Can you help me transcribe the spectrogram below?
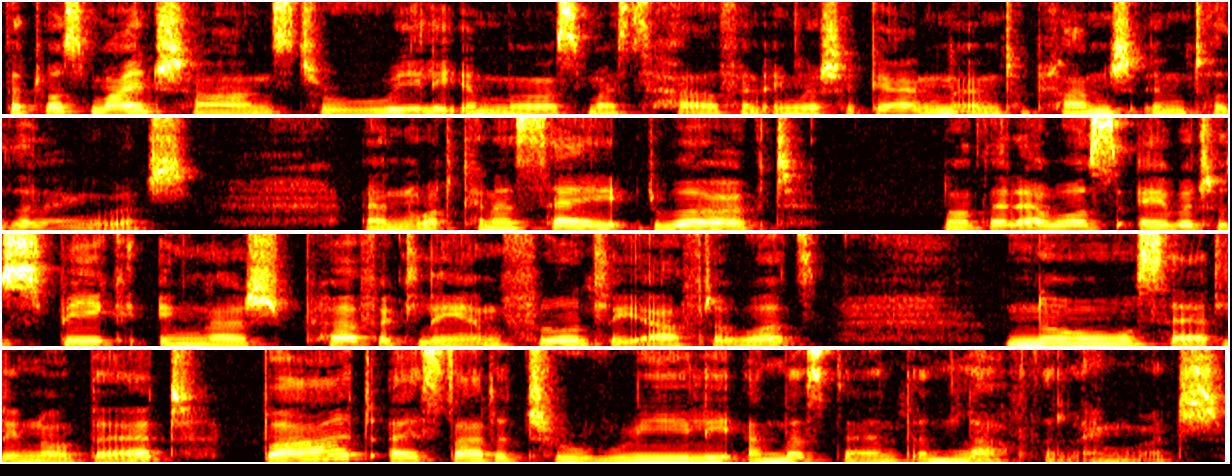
That was my chance to really immerse myself in English again and to plunge into the language. And what can I say? It worked. Not that I was able to speak English perfectly and fluently afterwards. No, sadly, not that. But I started to really understand and love the language.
